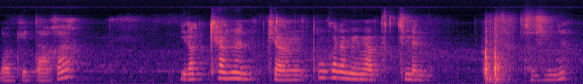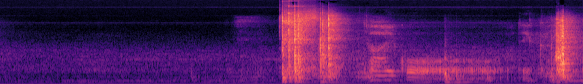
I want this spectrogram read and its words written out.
여기다가 이렇게 하면 그냥 동그라미만 붙이면 잠시만요. 아이고 내 그림을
